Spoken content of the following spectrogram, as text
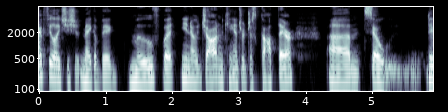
I, feel like she should make a big move, but you know, John Kanter just got there. Um, so they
